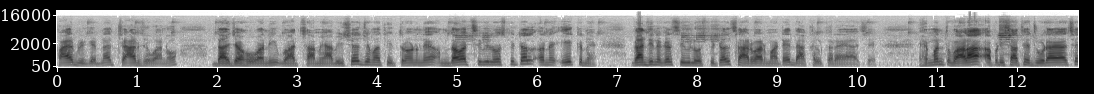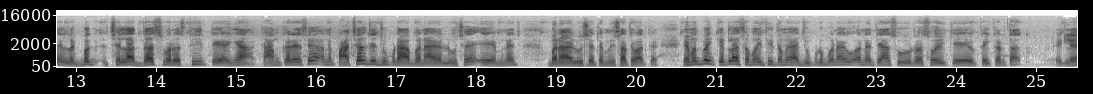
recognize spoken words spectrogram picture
ફાયર બ્રિગેડના ચાર જવાનો દાજા હોવાની વાત સામે આવી છે, જેમાંથી ત્રણને અમદાવાદ સિવિલ હોસ્પિટલ અને એકને ગાંધીનગર સિવિલ હોસ્પિટલ સારવાર માટે દાખલ કરાયા છે. હેમંત વાળા આપણી સાથે જોડાયા છે. લગભગ છેલ્લા દસ વર્ષથી તે અહીંયા કામ કરે છે અને પાછળ જે ઝૂંપડા બનાવેલું છે એ એમને જ બનાવેલું છે. તેમની સાથે વાત કરી. હેમંતભાઈ, કેટલા સમયથી તમે આ ઝૂંપડું બનાવ્યું અને ત્યાં શું રસોઈ કે કંઈ કરતા એટલે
